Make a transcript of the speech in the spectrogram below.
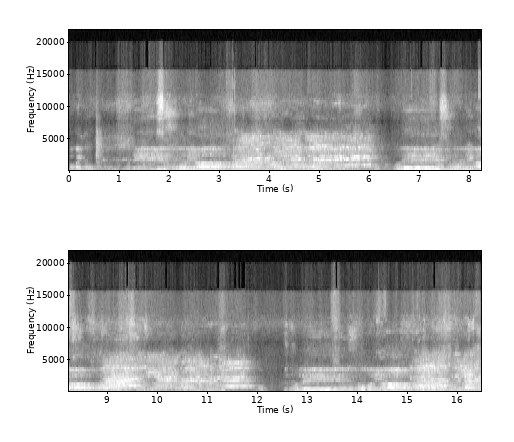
ಮೊಬೈಲ್ Obrigado.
